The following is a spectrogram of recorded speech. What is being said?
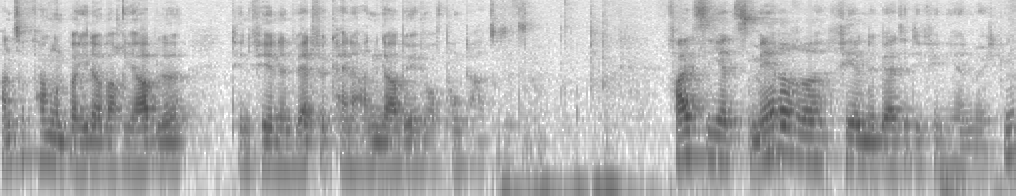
anzufangen und bei jeder Variable den fehlenden Wert für keine Angabe eben auf Punkt a zu setzen. Falls Sie jetzt mehrere fehlende Werte definieren möchten,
